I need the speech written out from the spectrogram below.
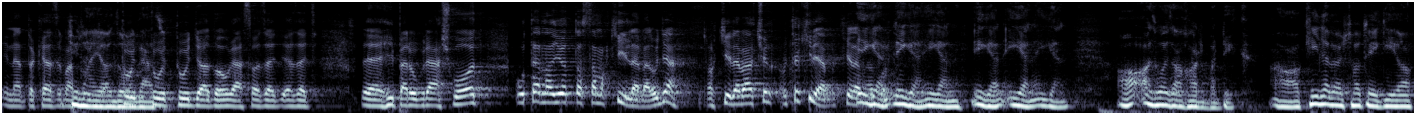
innentől kezdve már tudja a, dolgát. Tud, tudja a dolgát, szóval ez egy, ez egy eh, hiperugrás volt. Utána jött aztán a key level, ugye? A key level, csin... a key level, key level igen, volt. igen, igen, igen, igen, igen. A, az volt a harmadik. A key level stratégia,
